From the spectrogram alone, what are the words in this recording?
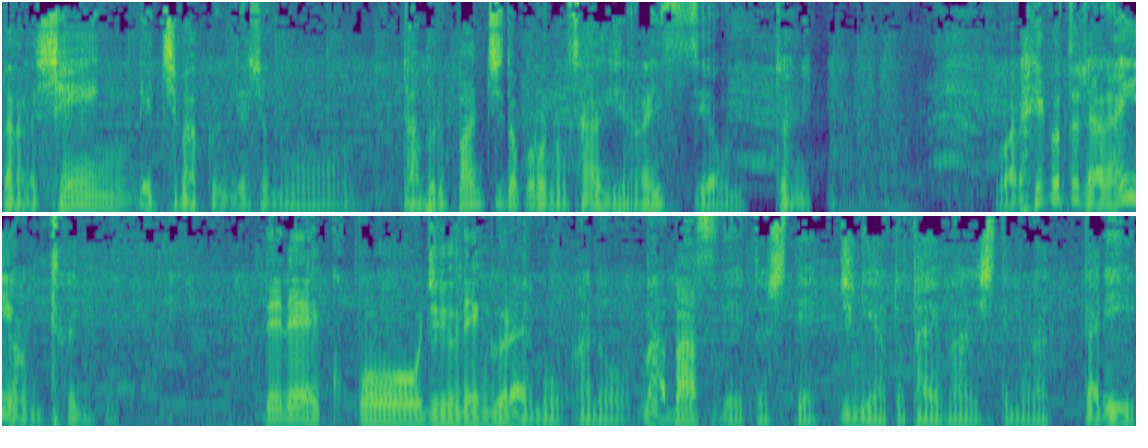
だからシェーンで千葉くんでしょ、もう、ダブルパンチどころの騒ぎじゃないっすよ、本当に。笑い事じゃないよ、本当に。でね、ここ10年ぐらいも、あの、まあ、バースデーとしてジュニアと対バンしてもらったり、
